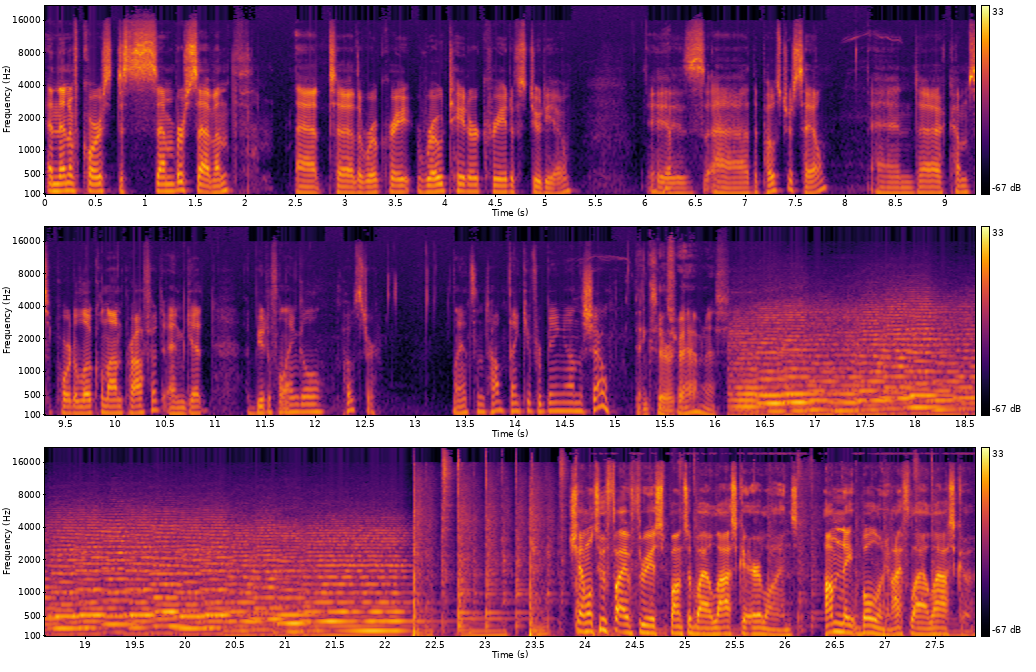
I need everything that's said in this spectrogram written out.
and then of course December seventh at uh, the Rocra- Rotator Creative Studio is uh, the poster sale, and uh, come support a local nonprofit and get a beautiful angle poster. Lance and Tom, thank you for being on the show. Thanks, Erik. Thanks Erik. for having us. Channel 253 is sponsored by Alaska Airlines. I'm Nate Bowling and I fly Alaska.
